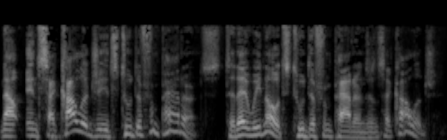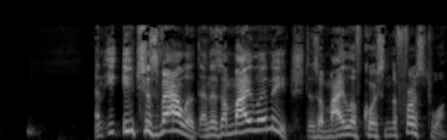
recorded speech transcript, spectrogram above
Now, in psychology, it's two different patterns. Today we know it's two different patterns in psychology. And each is valid, and there's a mile in each. There's a mile, of course, in the first one.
